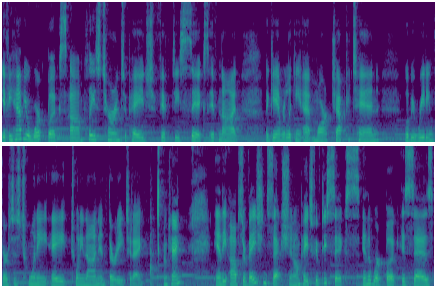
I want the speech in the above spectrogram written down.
If you have your workbooks, um, please turn to page 56. If not, again, we're looking at Mark chapter 10 We'll be reading verses 28, 29, and 30 today. Okay? In the observation section on page 56 in the workbook, it says,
